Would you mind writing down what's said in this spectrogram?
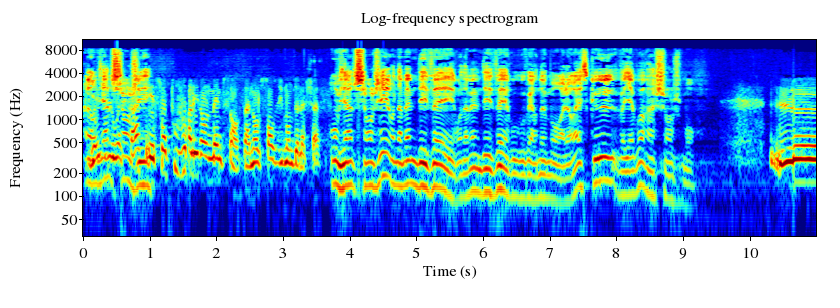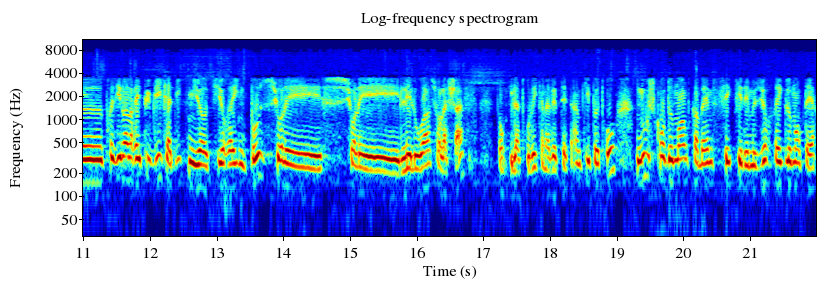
alors, on vient de changer. et sont toujours allées dans le même sens, hein, dans le sens du monde de la chasse. On vient de changer, on a même des verts, on a même des verts au gouvernement. Alors est-ce que va y avoir un changement? Le président de la République a dit qu'il y aurait une pause sur les sur les lois sur la chasse. Donc il a trouvé qu'il y en avait peut-être un petit peu trop. Nous, ce qu'on demande quand même, c'est qu'il y ait des mesures réglementaires.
